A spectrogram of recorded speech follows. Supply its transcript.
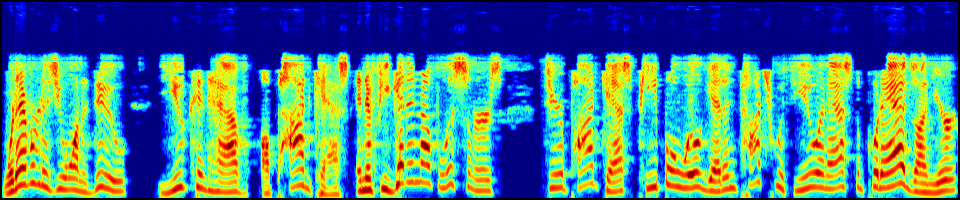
Whatever it is you want to do, you can have a podcast. And if you get enough listeners to your podcast, people will get in touch with you and ask to put ads on your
